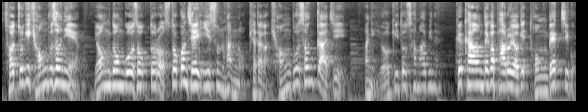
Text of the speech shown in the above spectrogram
저쪽이 경부선이에요. 영동고속도로 수도권 제2순환로 게다가 경부선까지 아니 여기도 삼합이네. 그 가운데가 바로 여기 동백지구.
